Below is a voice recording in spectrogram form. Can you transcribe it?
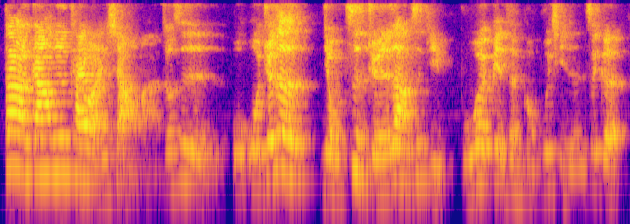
当然刚刚就是开玩笑嘛，就是我我觉得有自觉让自己不会变成恐怖情人，这个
